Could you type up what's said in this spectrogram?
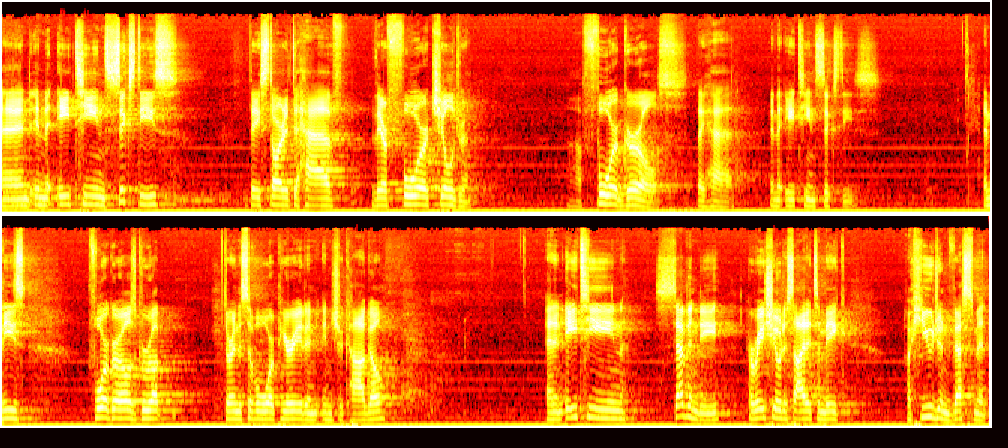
And in the 1860s, they started to have their four children. Uh, four girls they had in the 1860s. And these four girls grew up during the Civil War period in, in Chicago. And in 1870, Horatio decided to make a huge investment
